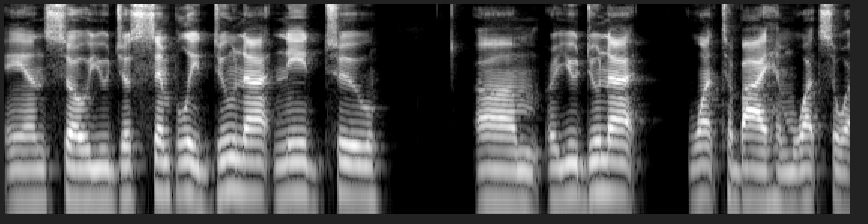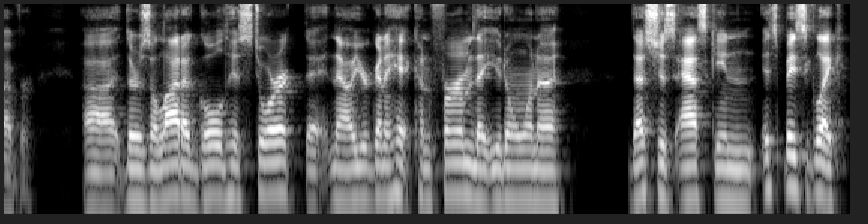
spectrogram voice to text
and so you just simply do not need to um, or you do not want to buy him whatsoever uh, there's a lot of gold historic that now you're going to hit confirm that you don't want to that's just asking it's basically like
